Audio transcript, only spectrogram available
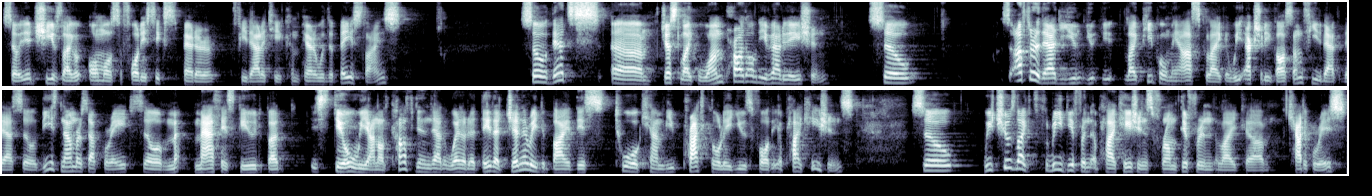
so it achieves like almost 46 better fidelity compared with the baselines. So that's uh, just like one part of the evaluation. So so after that, you, you, you, like people may ask, like we actually got some feedback that so these numbers are great, so math is good, but still we are not confident that whether the data generated by this tool can be practically used for the applications. So we choose like three different applications from different like uh, categories.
